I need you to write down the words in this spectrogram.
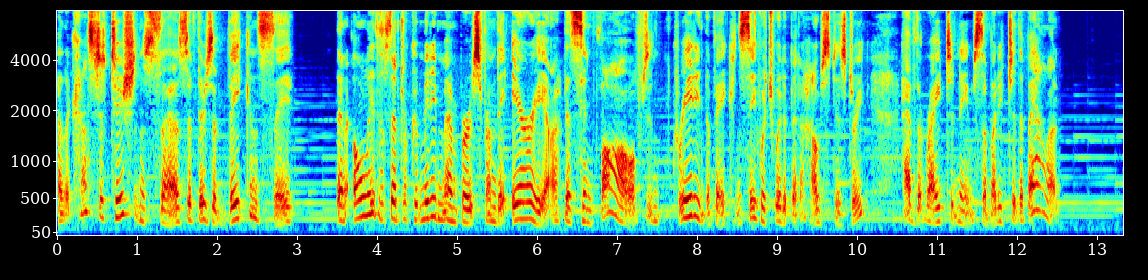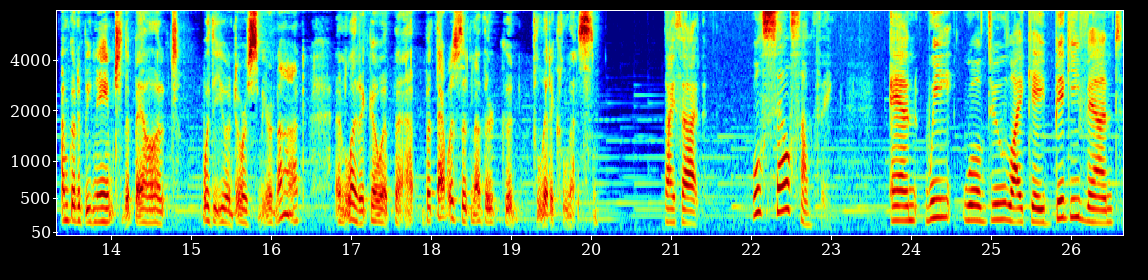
and the Constitution says if there's a vacancy, then only the Central Committee members from the area that's involved in creating the vacancy, which would have been a House district, have the right to name somebody to the ballot. I'm going to be named to the ballot whether you endorse me or not, and let it go at that. But that was another good political lesson. I thought, we'll sell something. And we will do like a big event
